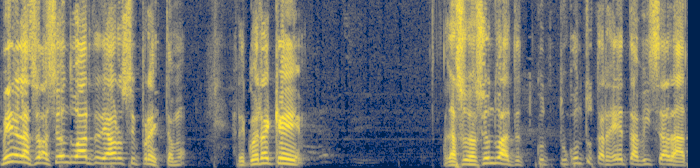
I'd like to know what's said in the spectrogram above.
Mire, la Asociación Duarte de Ahorros y Préstamos, recuerda que la Asociación Duarte, tú con tu tarjeta Visa DAT,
